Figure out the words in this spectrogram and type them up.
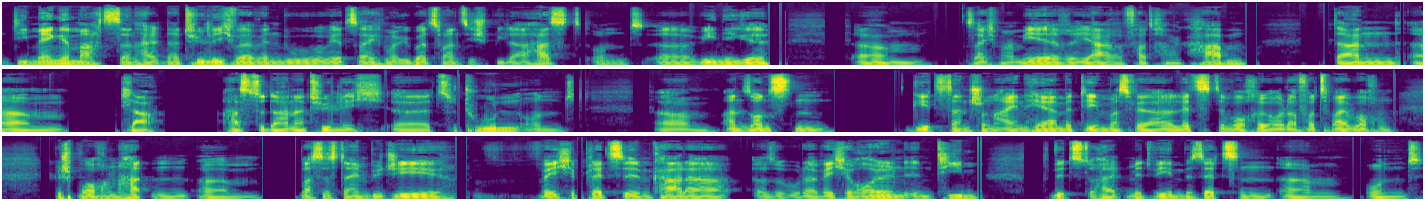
die Menge macht es dann halt natürlich, weil wenn du jetzt, sag ich mal, über 20 Spieler hast und äh, wenige, ähm, sag ich mal, mehrere Jahre Vertrag haben, dann, ähm, klar, hast du da natürlich äh, zu tun und ähm, ansonsten geht es dann schon einher mit dem, was wir letzte Woche oder vor zwei Wochen gesprochen hatten. Ähm, was ist dein Budget, welche Plätze im Kader, also oder welche Rollen im Team willst du halt mit wem besetzen? Ähm, und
